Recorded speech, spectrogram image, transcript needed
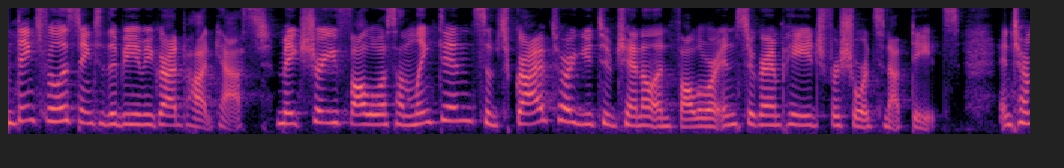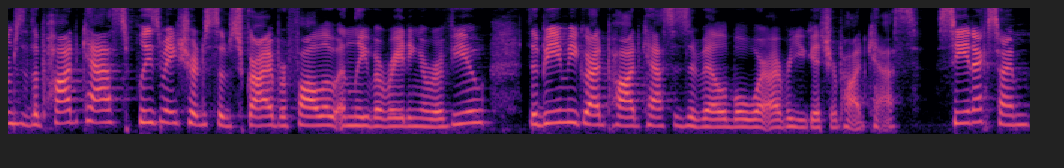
And thanks for listening to the BME Grad Podcast. Make sure you follow us on LinkedIn, subscribe to our YouTube channel, and follow our Instagram page for shorts and updates. In terms of the podcast, please make sure to subscribe or follow and leave a rating or review. The BME Grad Podcast is available wherever you get your podcasts. See you next time.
